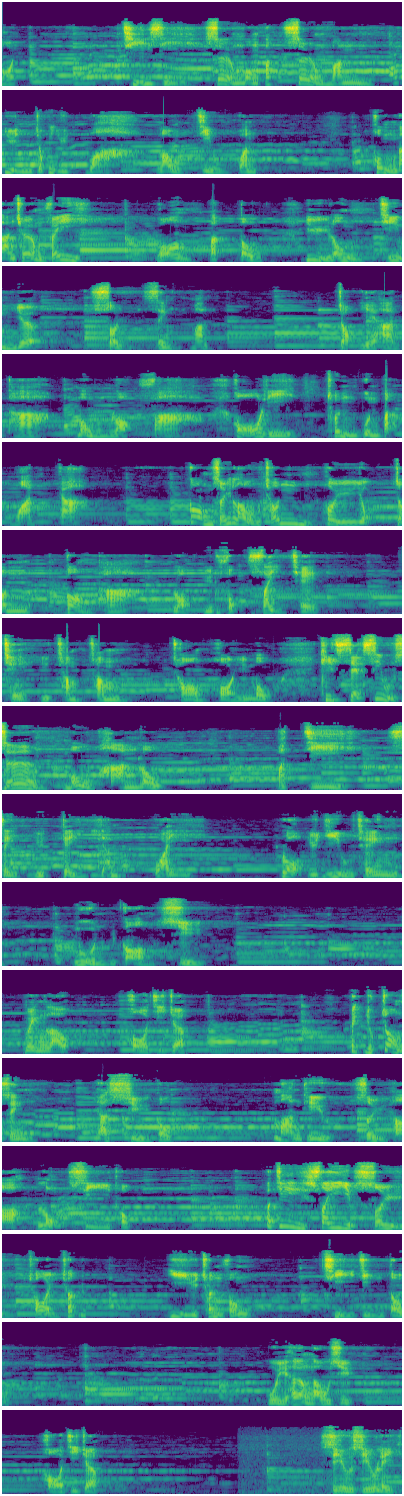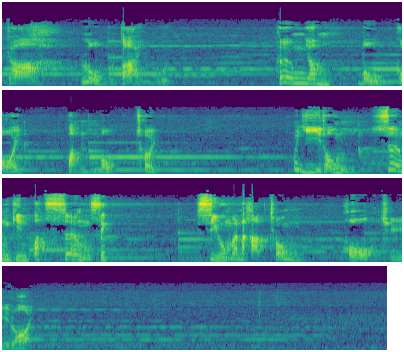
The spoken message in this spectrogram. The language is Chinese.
此时相望不相闻，愿逐月华流照君。空雁长飞光不到，鱼龙潜跃谁成文？昨夜闲谈梦落花，可怜春半不还家。江水流春去欲尽，江塔落月复西斜。斜月沉沉藏海雾，碣石烧伤无限路。不知乘月几人归，落月摇情满江树。咏柳，贺知章。碧玉妆成一树高，万条垂下绿丝绦。不知细叶谁裁出？二月春风似剪刀。回乡偶书，贺知章。少小离家老大回，乡音无改鬓无衰。儿童相见不相识，笑问客从何处来？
